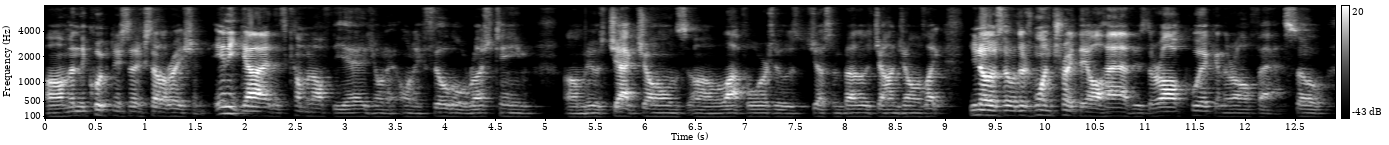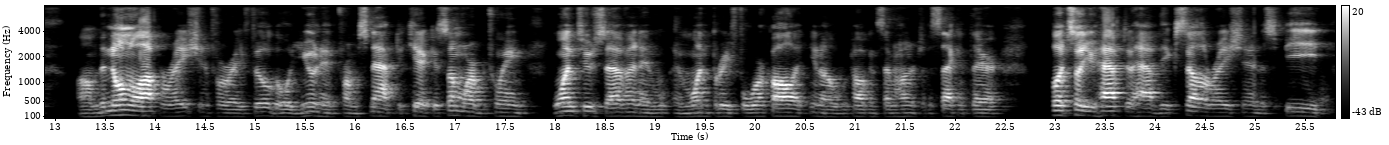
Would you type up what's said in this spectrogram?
um, and the quickness and acceleration. Any guy that's coming off the edge on a, on a field goal rush team, um, it was Jack Jones um, a lot for us. It was Justin Bethel, John Jones. Like you know, so there's one trait they all have is they're all quick and they're all fast. So um, the normal operation for a field goal unit from snap to kick is somewhere between one two seven and, and one three four. Call it. You know, we're talking seven hundred to the second there. But so you have to have the acceleration and the speed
